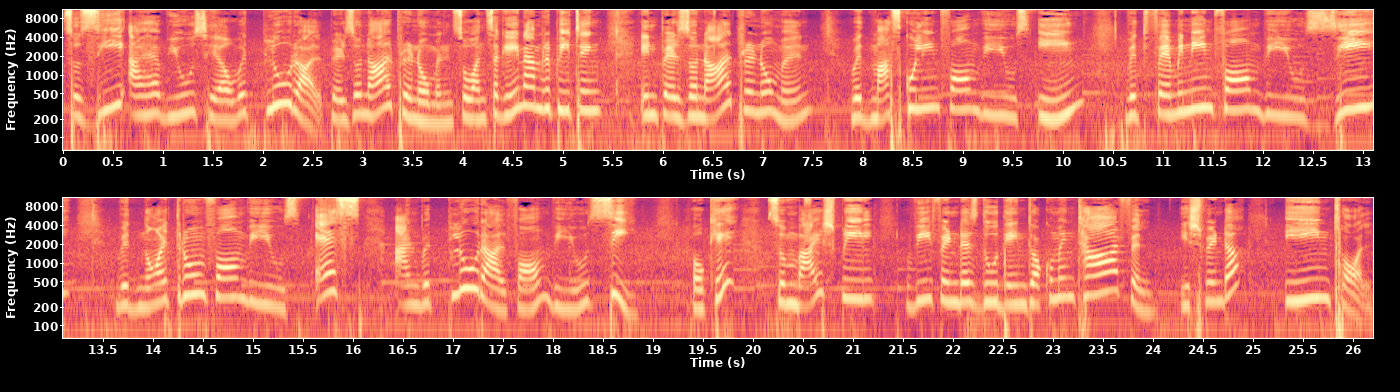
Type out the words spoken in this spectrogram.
So z I have used here with plural, personal pronoun. So once again I'm repeating in personal pronoun with masculine form we use ihn, with feminine form we use z, with neutrum form we use s and with plural form we use sie. Okay, zum Beispiel, wie findest du den Dokumentarfilm? Ich finde toll.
